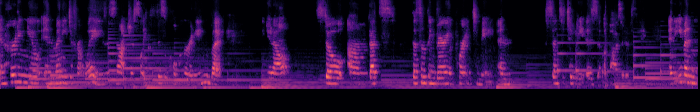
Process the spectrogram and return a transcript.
and hurting you in many different ways. It's not just like physical hurting, but you know, so um, that's that's something very important to me, and sensitivity is a positive thing. And even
